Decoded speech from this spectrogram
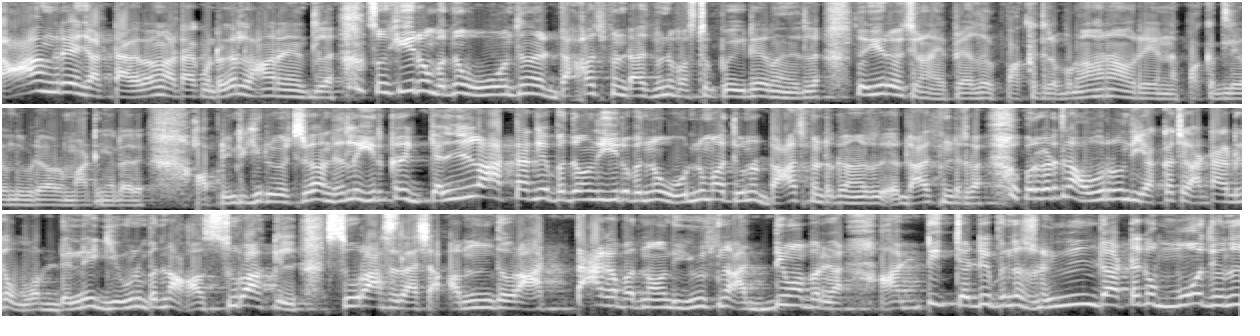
லாங் ரேஞ்ச் அட்டாக் தான் அட்டாக் பண்ணுறது லாங் ரேஞ்சில் ஸோ ஹீரோ பார்த்தீங்கன்னா ஒவ்வொன்றும் டாச் பண்ணி டாச் பண்ணி ஃபஸ்ட்டு போயிட்டே இருந்ததுல ஸோ ஹீரோ வச்சு நான் எப்படியாவது ஒரு பக்கத்தில் போடுவேன் ஆனால் அவர் என்ன பக்கத்துலேயே வந்து விட வர மாட்டேங்கிறாரு. அப்படின்ட்டு ஹீரோ வச்சுருக்கா அந்த இடத்துல இருக்கிற எல்லா அட்டாக்லேயும் பார்த்து வந்து ஹீரோ பார்த்தீங்கன்னா ஒன்று மாற்றி ஒன்று டாஸ் பண்ணிருக்காங்க டாஸ் பண்ணிருக்காங்க. ஒரு இடத்துல அவர் வந்து எக்கச்சக்க அட்டாக் எடுக்க உடனே இவனு பார்த்தீங்கன்னா அசுரா கில் சூரா ஸ்லாஷ் அந்த ஒரு அட்டாக்கை பார்த்தீங்கன்னா வந்து யூஸ் பண்ணி அடிமா பாருங்க. அடிச்சடி இப்போ இந்த ரெண்டு அட்டாக்கு மோதி வந்து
